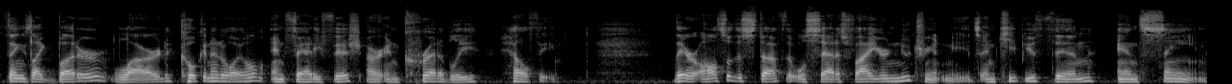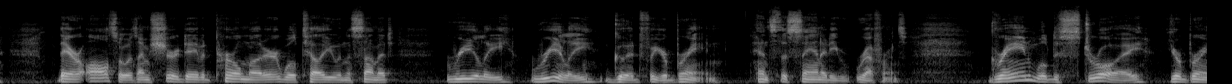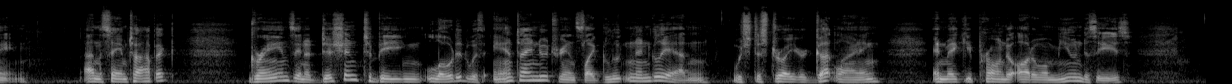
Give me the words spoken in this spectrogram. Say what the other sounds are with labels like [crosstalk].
Things like butter, lard, coconut oil, and fatty fish are incredibly healthy. They are also the stuff that will satisfy your nutrient needs and keep you thin and sane. They are also, as I'm sure David Perlmutter will tell you in the summit, really, really good for your brain. Hence the sanity reference. Grain will destroy your brain. On the same topic, grains, in addition to being loaded with anti nutrients like gluten and gliadin, which destroy your gut lining and make you prone to autoimmune disease,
